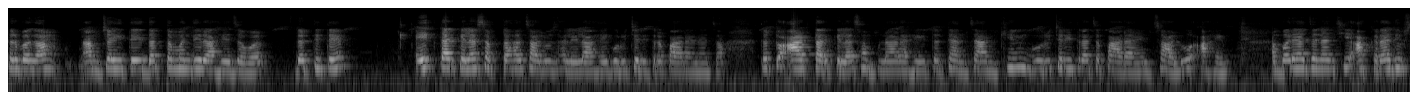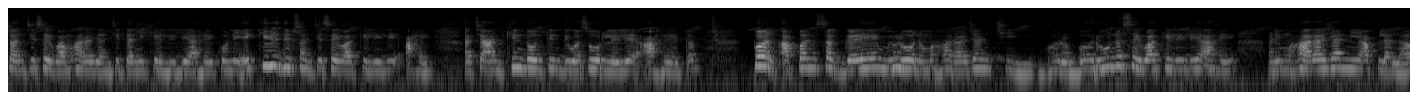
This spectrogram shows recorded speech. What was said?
तर बघा आमच्या इथे दत्त मंदिर आहे जवळ. तर तिथे एक तारखेला सप्ताह चालू झालेला आहे गुरुचरित्र पारायणाचा. तर तो आठ तारखेला संपणार आहे. तर त्यांचं आणखीन गुरुचरित्राचं पारायण चालू आहे. बऱ्याच जणांची अकरा दिवसांची सेवा महाराजांची त्यांनी केलेली आहे. कोणी एकवीस दिवसांची सेवा केलेली आहे. त्याचे आणखीन दोन तीन दिवस उरलेले आहेत. पण आपण सगळे मिळून महाराजांची भरभरून सेवा केलेली आहे आणि महाराजांनी आपल्याला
